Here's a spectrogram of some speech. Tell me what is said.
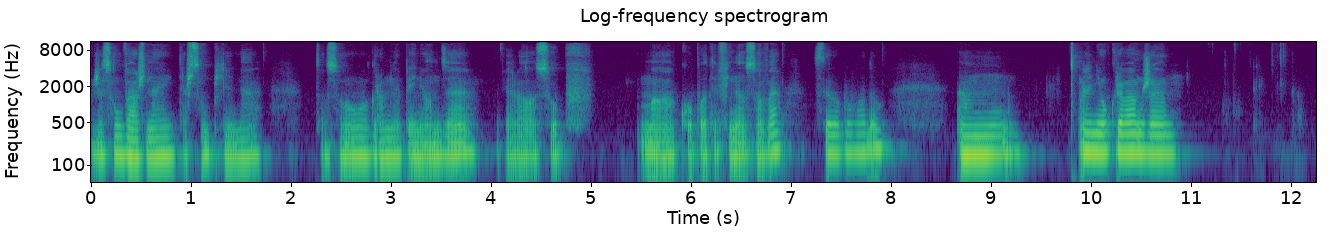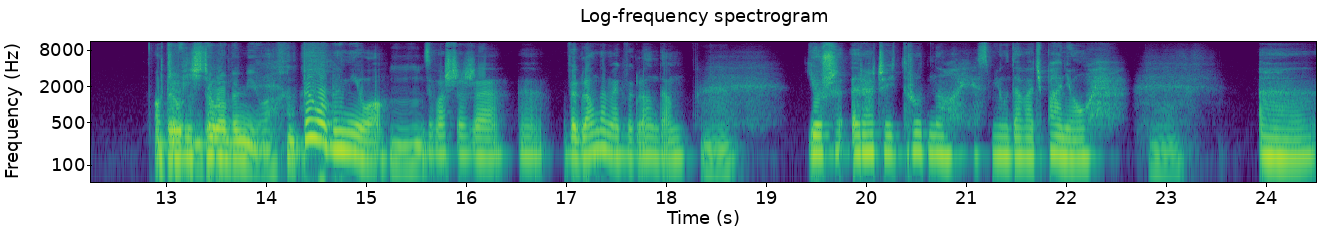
że są ważne i też są pilne. To są ogromne pieniądze. Wiele osób ma kłopoty finansowe z tego powodu. Ale nie ukrywam, że oczywiście By, byłoby miło. byłoby miło, Mhm. zwłaszcza, że e, wyglądam jak wyglądam. Mhm. Już raczej trudno jest mi udawać panią. Mhm. E,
